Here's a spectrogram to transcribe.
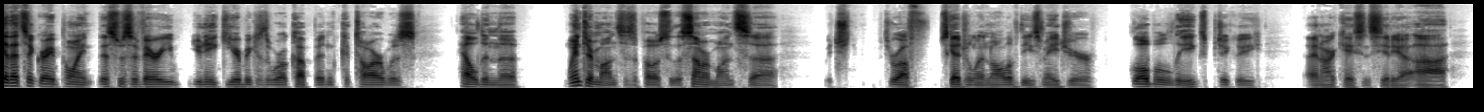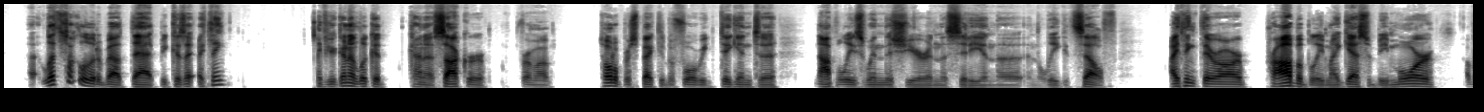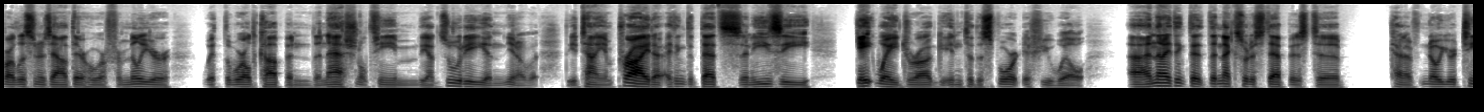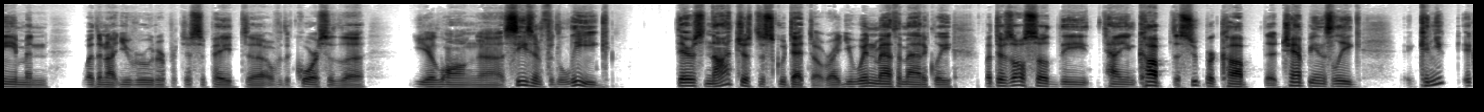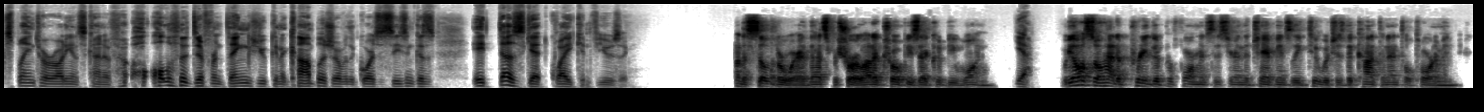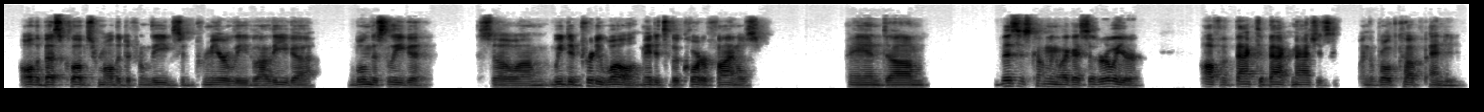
yeah, that's a great point. This was a very unique year because the World Cup in Qatar was held in the winter months as opposed to the summer months, uh, which threw off schedule in all of these major global leagues, particularly in our case in Serie A. Uh, let's talk a little bit about that because I, I think if you're going to look at kind of soccer from a total perspective before we dig into Napoli's win this year in the city and the and the league itself, I think there are probably my guess would be more of our listeners out there who are familiar with the World Cup and the national team, the Azzurri, and you know the Italian pride. I think that that's an easy gateway drug into the sport, if you will. Uh, and then I think that the next sort of step is to kind of know your team and whether or not you root or participate uh, over the course of the year long uh, season for the league. There's not just the Scudetto, right? You win mathematically, but there's also the Italian Cup, the Super Cup, the Champions League. Can you explain to our audience kind of all of the different things you can accomplish over the course of the season? Because it does get quite confusing. A lot of silverware, that's for sure. A lot of trophies that could be won. Yeah. We also had a pretty good performance this year in the Champions League too, which is the continental tournament. All the best clubs from all the different leagues in Premier League, La Liga, Bundesliga. So um, we did pretty well, made it to the quarterfinals. And um, this is coming, like I said earlier, off of back-to-back matches when the World Cup ended.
